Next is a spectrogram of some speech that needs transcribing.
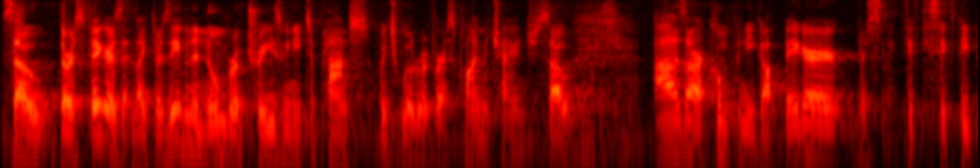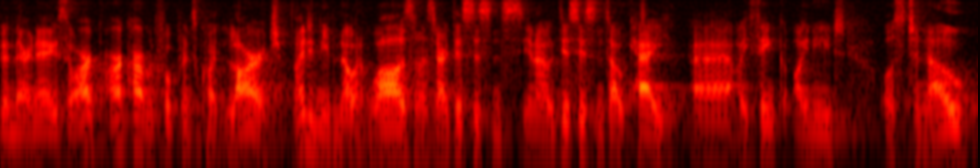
So there's figures that, like, there's even a number of trees we need to plant which will reverse climate change. So as our company got bigger, there's like 56 people in there now, so our, our carbon footprint's quite large. I didn't even know what it was, and I started, this isn't, you know, this isn't okay. Uh, I think I need us to know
